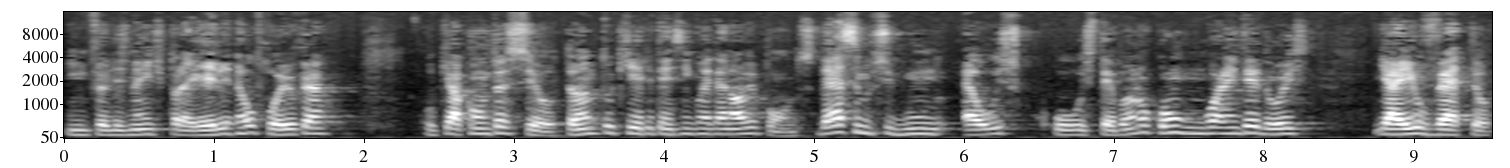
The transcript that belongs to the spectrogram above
infelizmente para ele, não foi o que, o que aconteceu. Tanto que ele tem 59 pontos. Décimo segundo é o, o Esteban Ocon com 42, e aí o Vettel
